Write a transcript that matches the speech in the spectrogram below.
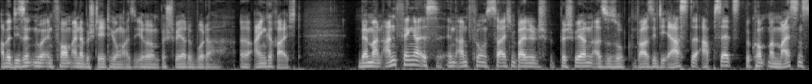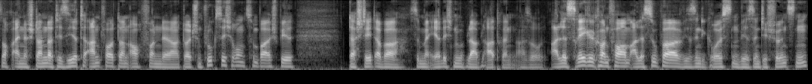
aber die sind nur in Form einer Bestätigung, also ihre Beschwerde wurde äh, eingereicht. Wenn man Anfänger ist, in Anführungszeichen bei den Beschwerden, also so quasi die erste absetzt, bekommt man meistens noch eine standardisierte Antwort dann auch von der deutschen Flugsicherung zum Beispiel. Da steht aber, sind wir ehrlich, nur Blabla drin. Also alles regelkonform, alles super, wir sind die Größten, wir sind die Schönsten.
